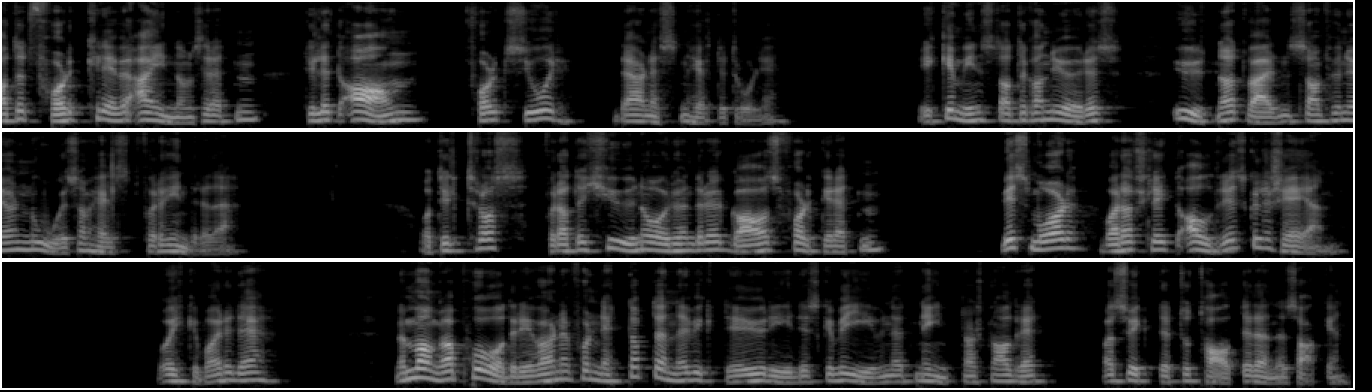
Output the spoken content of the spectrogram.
at et folk krever eiendomsretten til et annet folks jord, det er nesten helt utrolig. Ikke minst at det kan gjøres uten at verdenssamfunnet gjør noe som helst for å hindre det. Og til tross for at det 20. århundre ga oss folkeretten, hvis mål var at slikt aldri skulle skje igjen. Og ikke bare det, men mange av pådriverne for nettopp denne viktige juridiske begivenheten i internasjonal rett har sviktet totalt i denne saken.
